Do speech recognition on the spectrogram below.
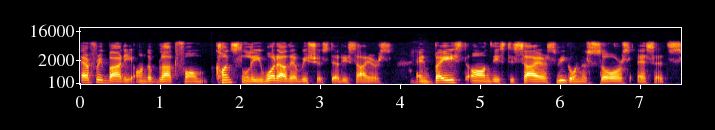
everybody on the platform constantly what are their wishes, their desires, and based on these desires, we're going to source assets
